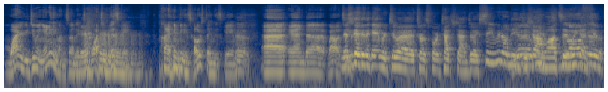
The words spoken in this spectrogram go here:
why are you doing anything on Sunday except watching this game? Miami is hosting this game, Uh, uh, and uh, wow, it's This like, is gonna be the game where Tua throws four touchdowns. You're like, see, we don't need Yeah, Deshaun Watson. We got good.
